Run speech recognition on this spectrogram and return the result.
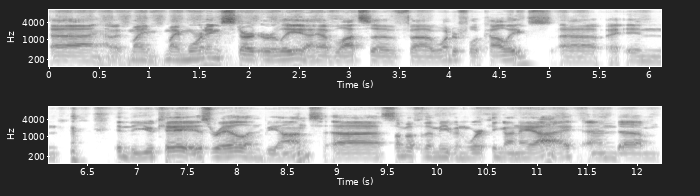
Uh, my my mornings start early. I have lots of uh, wonderful colleagues uh, in in the UK, Israel, and beyond. Uh, some of them even working on AI, and um,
